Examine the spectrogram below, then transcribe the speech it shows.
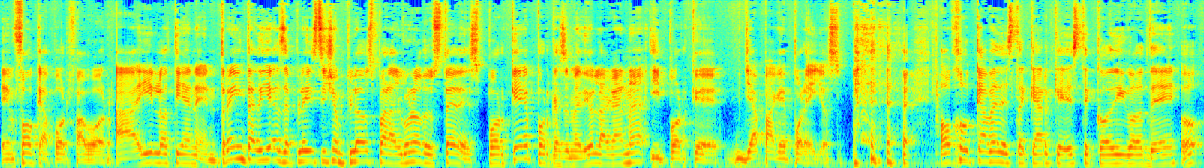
enfoca por favor. Ahí lo tienen. 30 días de PlayStation Plus para alguno de ustedes. ¿Por qué? Porque se me dio la gana y porque ya pagué por ellos. Ojo, cabe destacar que este código de... Oh,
